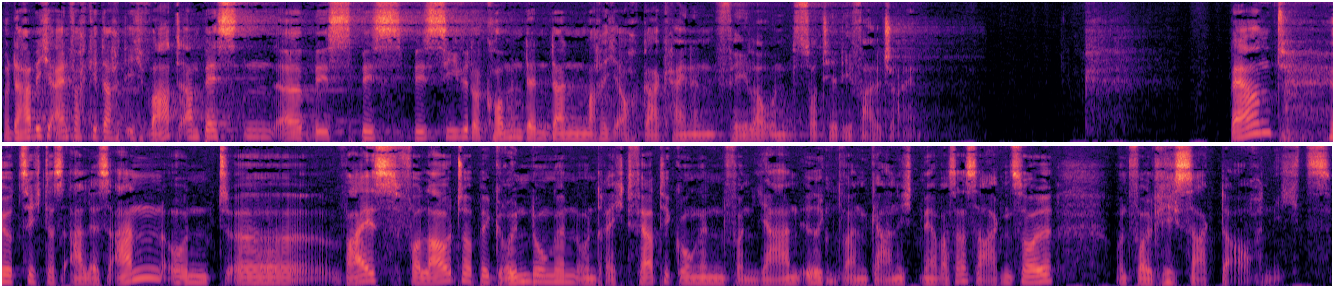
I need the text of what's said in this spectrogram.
und da habe ich einfach gedacht, ich warte am besten äh, bis bis bis Sie wieder kommen, denn dann mache ich auch gar keinen Fehler und sortiere die falsch ein. Bernd hört sich das alles an und äh, weiß vor lauter Begründungen und Rechtfertigungen von Jan irgendwann gar nicht mehr, was er sagen soll, und folglich sagt er auch nichts.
